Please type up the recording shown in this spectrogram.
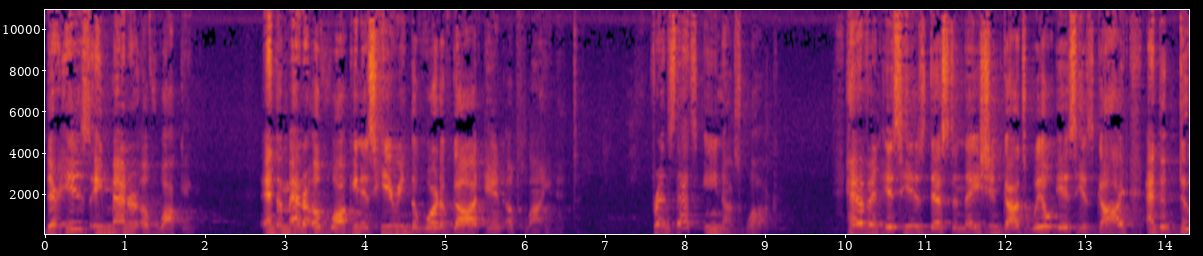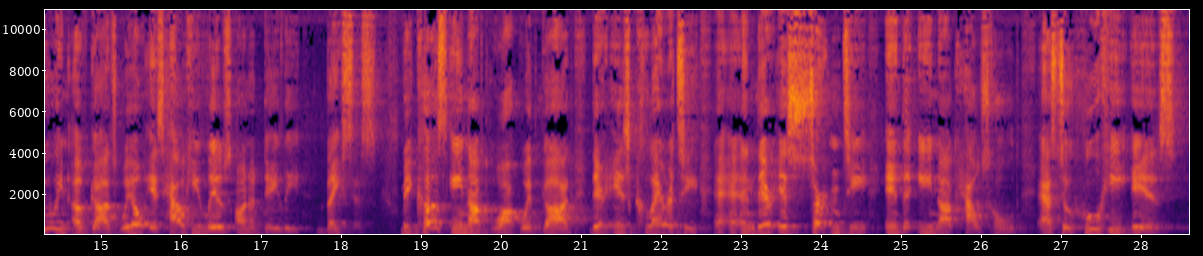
There is a manner of walking. And the manner of walking is hearing the word of God and applying it. Friends, that's Enoch's walk. Heaven is his destination, God's will is his guide, and the doing of God's will is how he lives on a daily basis. Because Enoch walked with God, there is clarity and there is certainty in the Enoch household as to who he is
